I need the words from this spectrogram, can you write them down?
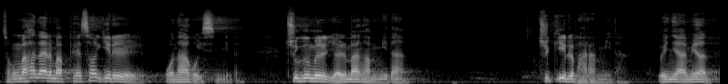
정말 하나님 앞에 서기를 원하고 있습니다. 죽음을 열망합니다. 죽기를 바랍니다. 왜냐하면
